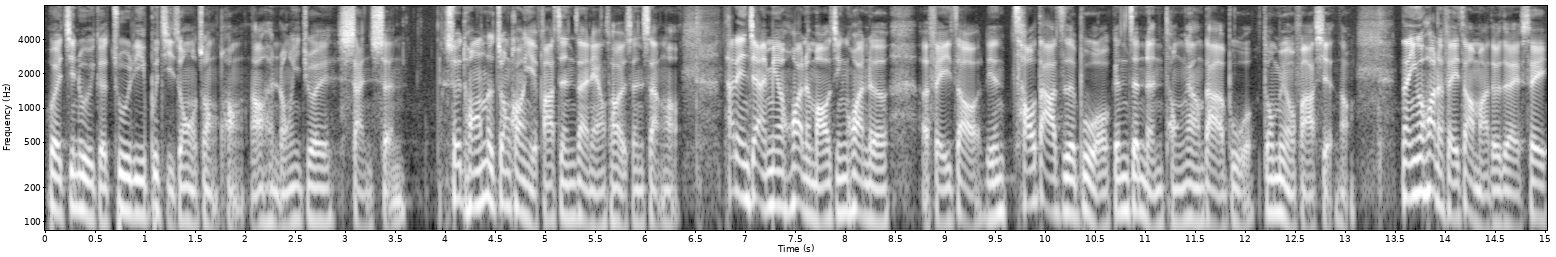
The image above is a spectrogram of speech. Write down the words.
会进入一个注意力不集中的状况，然后很容易就会闪神。所以同样的状况也发生在梁朝伟身上哦，他连家里面换了毛巾、换了呃肥皂，连超大只的布偶跟真人同样大的布偶都没有发现哦。那因为换了肥皂嘛，对不对？所以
